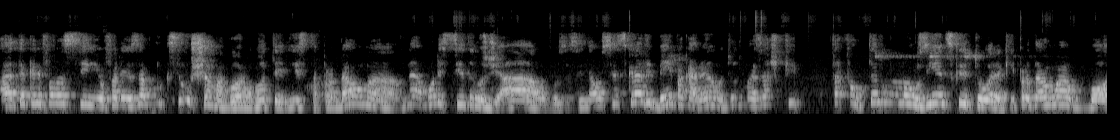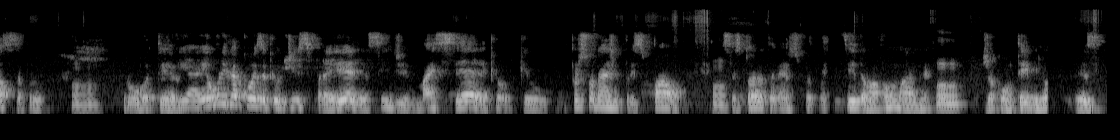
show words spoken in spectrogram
Até que ele falou assim, eu falei, Zé, por que você não chama agora um roteirista para dar uma né, amolecida nos diálogos, assim, não, você escreve bem pra caramba, tudo, mas acho que tá faltando uma mãozinha de escritor aqui para dar uma bosta pro, uhum. pro roteiro. E aí a única coisa que eu disse para ele, assim, de mais séria, que, eu, que eu, o personagem principal, uhum. essa história também é super conhecida, mas vamos lá, né? Uhum. Já contei milhões de vezes.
